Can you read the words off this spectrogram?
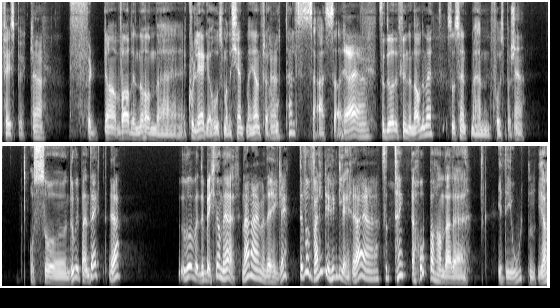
Facebook. ja. For da var det noen eh, kollegaer hun som hadde kjent meg igjen fra Hotell Cæsar. Ja, ja. Så du hadde funnet navnet mitt, så sendte meg en forespørsel. Og så dro vi på en date. ja. Det ble ikke noe mer. Nei, nei, men det er hyggelig. Det var veldig hyggelig. Ja, ja. ja. Så tenk, jeg håper han der eh, Idioten. Ja,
